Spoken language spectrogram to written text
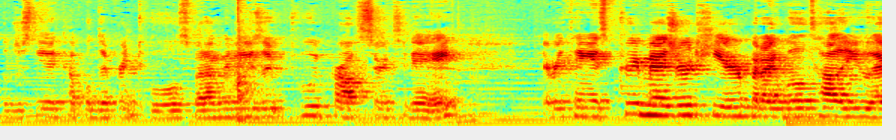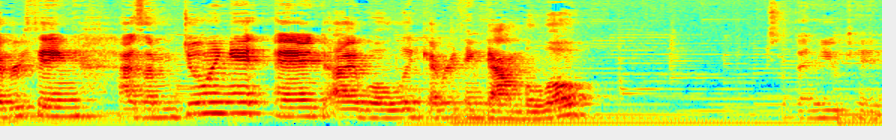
You'll just need a couple different tools, but I'm gonna use a food processor today. Everything is pre-measured here, but I will tell you everything as I'm doing it, and I will link everything down below. So then you can,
